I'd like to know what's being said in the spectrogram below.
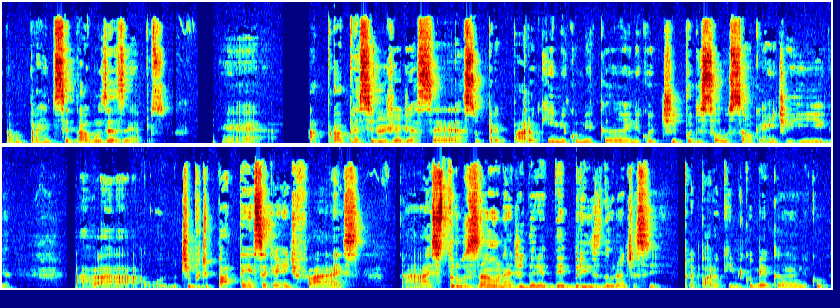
Então, para a gente citar alguns exemplos, é, a própria cirurgia de acesso, preparo químico-mecânico, o tipo de solução que a gente irriga, a, a, o tipo de patência que a gente faz, a extrusão né, de debris durante esse preparo químico-mecânico,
